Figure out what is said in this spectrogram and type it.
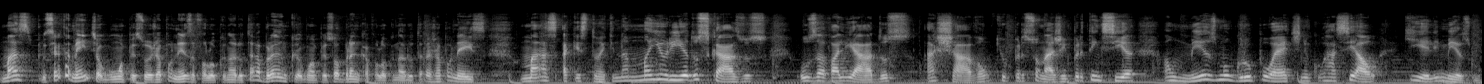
mas certamente alguma pessoa japonesa falou que o Naruto era branco e alguma pessoa branca falou que o Naruto era japonês. Mas a questão é que na maioria dos casos, os avaliados achavam que o personagem pertencia ao mesmo grupo étnico racial que ele mesmo.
